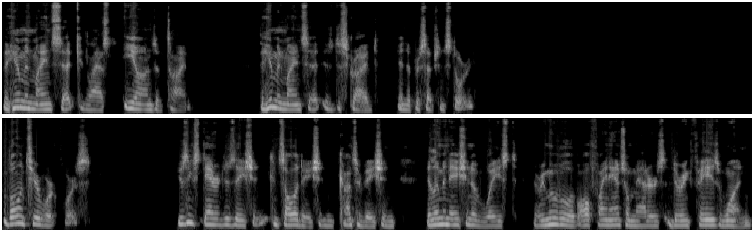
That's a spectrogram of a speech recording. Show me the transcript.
The human mindset can last eons of time. The human mindset is described in the perception story. Volunteer workforce. Using standardization, consolidation, conservation, elimination of waste, the removal of all financial matters during phase one,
